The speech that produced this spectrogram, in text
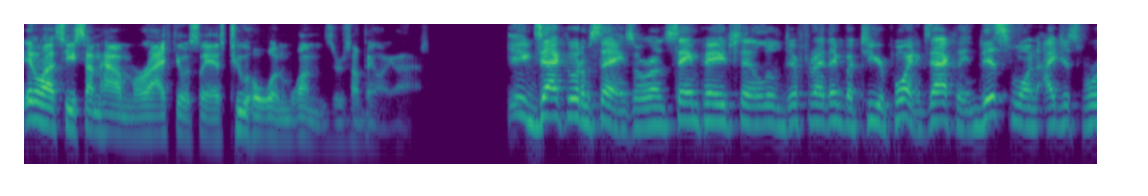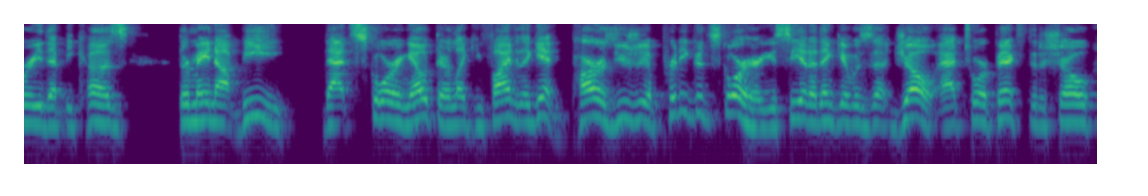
unless he somehow miraculously has two hole in ones or something like that. Exactly what I'm saying. So we're on the same page, saying a little different, I think. But to your point, exactly. In this one, I just worry that because there may not be that scoring out there, like you find it again, par is usually a pretty good score here. You see it. I think it was uh, Joe at Tour Picks did a show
